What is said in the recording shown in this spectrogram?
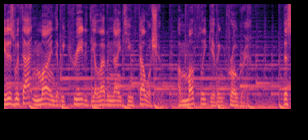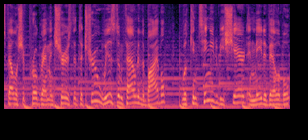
It is with that in mind that we created the 1119 Fellowship, a monthly giving program. This fellowship program ensures that the true wisdom found in the Bible will continue to be shared and made available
